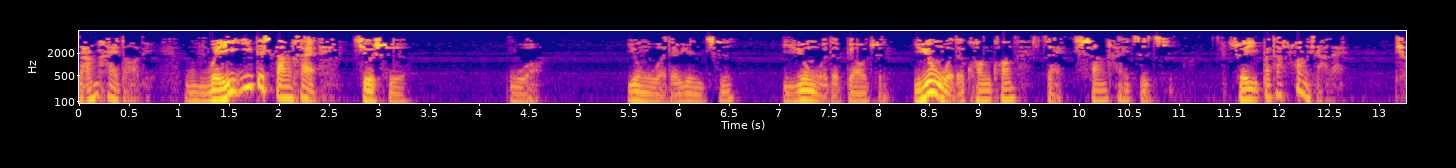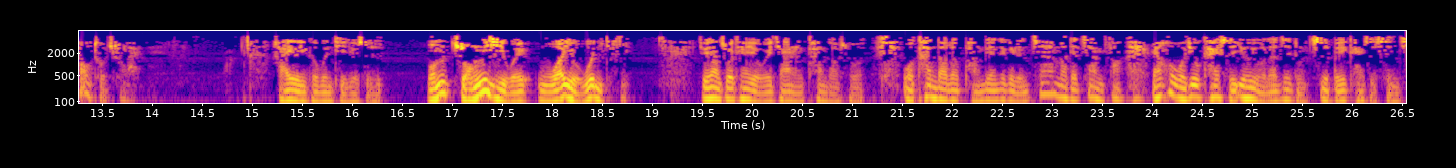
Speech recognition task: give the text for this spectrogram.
伤害到你，唯一的伤害就是我用我的认知、用我的标准、用我的框框在伤害自己，所以把它放下来，跳脱出来。还有一个问题就是，我们总以为我有问题。就像昨天有位家人看到说，我看到了旁边这个人这么的绽放，然后我就开始又有了这种自卑，开始生气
